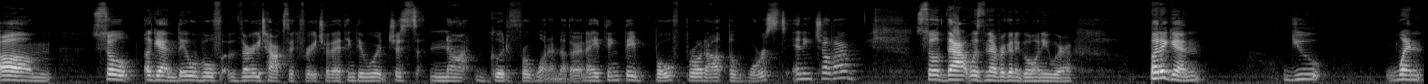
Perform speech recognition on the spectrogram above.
um so again, they were both very toxic for each other. I think they were just not good for one another. And I think they both brought out the worst in each other. So that was never going to go anywhere. But again, you when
